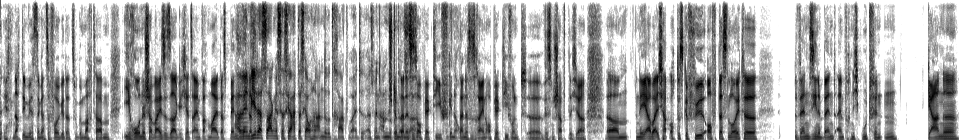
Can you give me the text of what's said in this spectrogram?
nachdem wir jetzt eine ganze Folge dazu gemacht haben, ironischerweise sage ich jetzt einfach mal, dass Ben. Aber wenn das, wir das sagen, ist das ja, hat das ja auch eine andere Tragweite, als wenn andere. Stimmt, dann ist sagen. es objektiv. Genau. Dann ist es rein objektiv und äh, wissenschaftlich, ja. Ähm, nee, aber ich habe auch das Gefühl oft, dass Leute, wenn sie eine Band einfach nicht gut finden, gerne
